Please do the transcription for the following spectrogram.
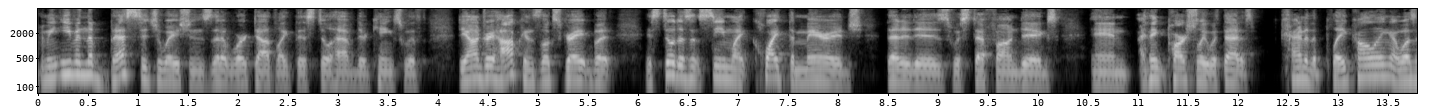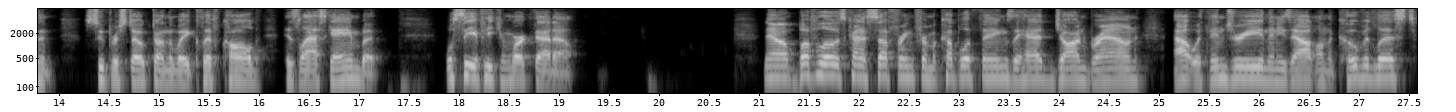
I mean, even the best situations that have worked out like this still have their kinks with DeAndre Hopkins looks great, but it still doesn't seem like quite the marriage that it is with Stefon Diggs. And I think partially with that is kind of the play calling. I wasn't super stoked on the way Kliff called his last game, but we'll see if he can work that out. Now, Buffalo is kind of suffering from a couple of things. They had John Brown out with injury, and then he's out on the COVID list.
